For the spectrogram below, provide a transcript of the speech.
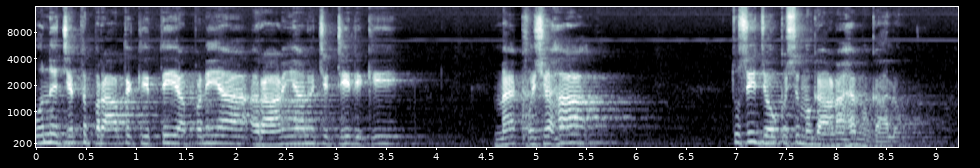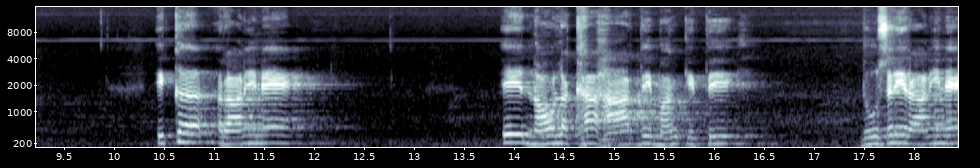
ਉਹਨੇ ਜਿੱਤ ਪ੍ਰਾਪਤ ਕੀਤੀ, ਆਪਣੀਆਂ ਰਾਣੀਆਂ ਨੂੰ ਚਿੱਠੀ ਲਿਖੀ, ਮੈਂ ਖੁਸ਼ ਹਾਂ, ਤੁਸੀਂ ਜੋ ਕੁਝ ਮੰਗਾਣਾ ਹੈ ਮੰਗਾ ਲਓ। ਇੱਕ ਰਾਣੀ ਨੇ ਇਹ 9 ਲੱਖਾਂ ਹਾਰ ਦੀ ਮੰਗ ਕੀਤੀ। ਦੂਸਰੀ ਰਾਣੀ ਨੇ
